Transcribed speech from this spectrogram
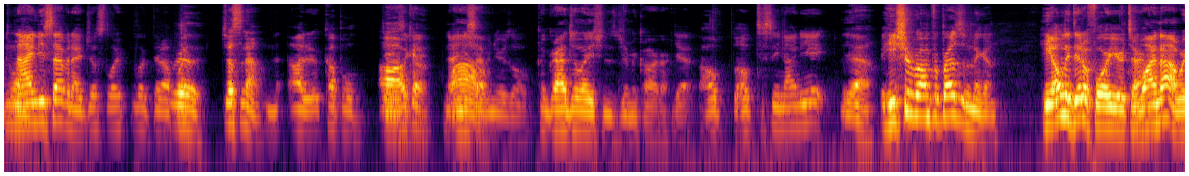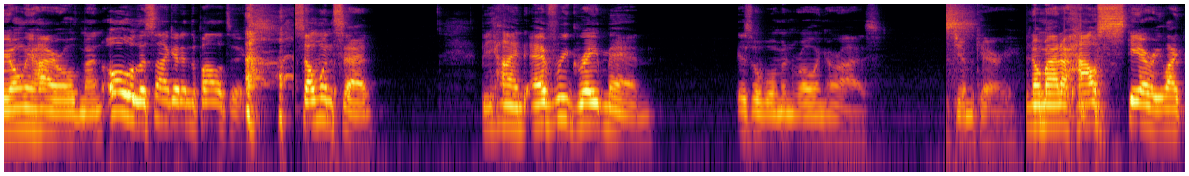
97. I just looked looked it up. like, Really? Just now. uh, a couple days Oh, okay. ago. 97 Wow. years old. Congratulations, Jimmy Carter. Yeah. Hope hope to see 98. Yeah. He should run for president again. He only did a four year term. Why not? We only hire old men. Oh, let's not get into politics. Someone said, behind every great man is a woman rolling her eyes. Jim Carrey. No matter how scary, like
